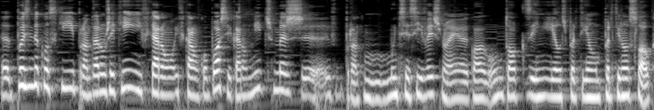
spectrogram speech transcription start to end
Uh, depois ainda consegui, pronto, dar um jeitinho e ficaram, e ficaram compostos, ficaram bonitos, mas, uh, pronto, muito sensíveis, não é? Um toquezinho e eles partiam, partiram-se logo.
